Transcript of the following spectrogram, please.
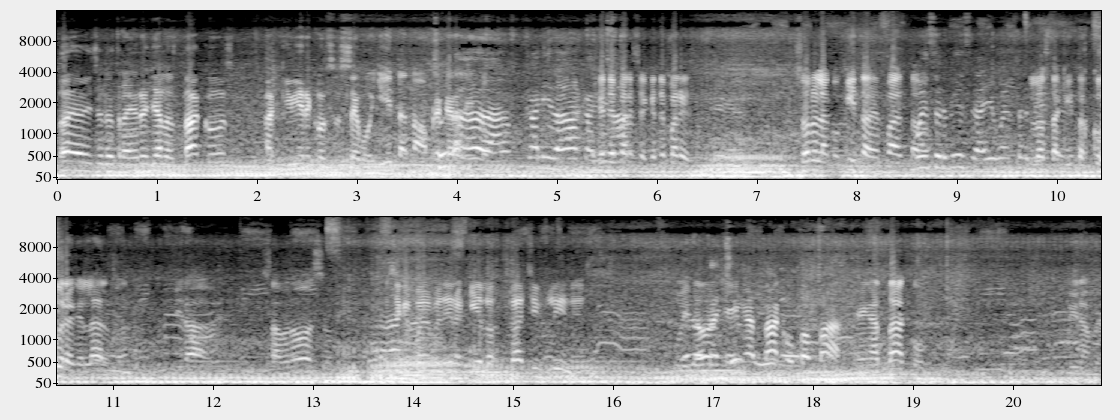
Oye, bicho, le trajeron ya los tacos. Aquí viene con sus cebollitas. No, hombre, rico. Ah, calidad, calidad. ¿Qué te parece? ¿Qué te parece? Eh, Solo la coquita de falta. buen servicio, ahí buen servicio. Los taquitos curan el alma. Mira, sabroso. Así que pueden venir aquí en los cachiflines. Cuidado aquí en Ataco, papá. En Ataco. Mírame.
